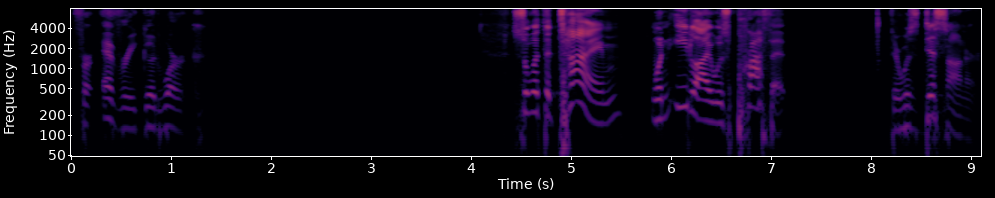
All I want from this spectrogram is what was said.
for every good work. So at the time when Eli was prophet, there was dishonor.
